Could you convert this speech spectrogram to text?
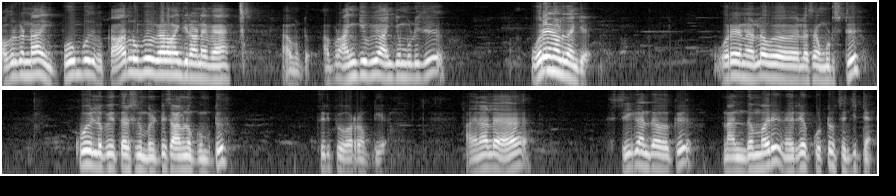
அவருக்குண்ணா இங்கே போகும்போது காரில் போய் வேலை வாங்கிறானே அப்படின்ட்டு. அப்புறம் அங்கே போய் அங்கே முடிஞ்சு ஒரே நாள் தான் இங்கே. ஒரே நாளில் எல்லா முடிச்சுட்டு கோயிலில் போய் தரிசனம் பண்ணிட்டு சாமியை கும்பிட்டு திருப்பி வர்றோம் அப்படியே. அதனால் ஸ்ரீகாந்தாவுக்கு நான் இந்த மாதிரி நிறைய குற்றம் செஞ்சிட்டேன்.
